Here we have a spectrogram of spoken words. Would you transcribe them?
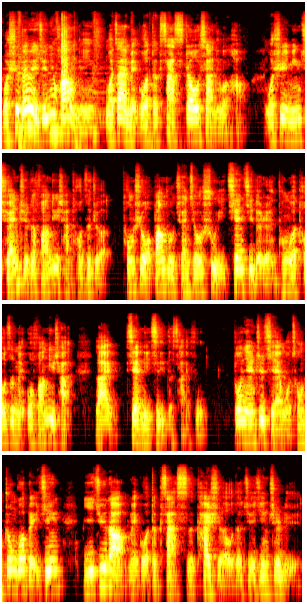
我是北美掘金黄永明，我在美国德克萨斯州向你问好。我是一名全职的房地产投资者，同时我帮助全球数以千计的人通过投资美国房地产来建立自己的财富。多年之前，我从中国北京移居到美国德克萨斯，开始了我的掘金之旅。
